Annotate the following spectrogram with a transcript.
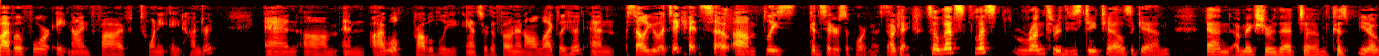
504-895-2800 and um, and I will probably answer the phone in all likelihood and sell you a ticket. So um, please consider supporting us. Okay, so let's let's run through these details again, and uh, make sure that because you know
